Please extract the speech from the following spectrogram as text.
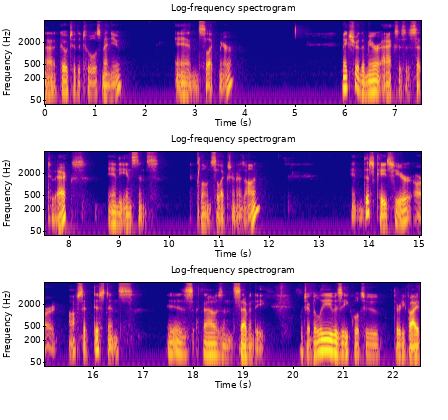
uh, go to the Tools menu and select Mirror. Make sure the mirror axis is set to X and the instance clone selection is on. In this case here, our offset distance is 1070, which I believe is equal to 35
